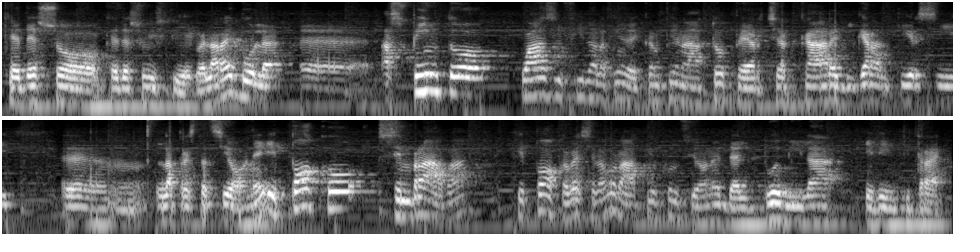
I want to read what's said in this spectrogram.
che adesso, che adesso, vi spiego. La Red Bull eh, ha spinto quasi fino alla fine del campionato per cercare di garantirsi Ehm, la prestazione e poco sembrava che poco avesse lavorato in funzione del 2023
